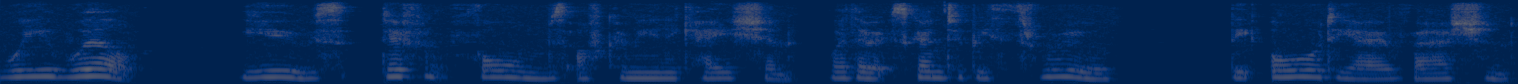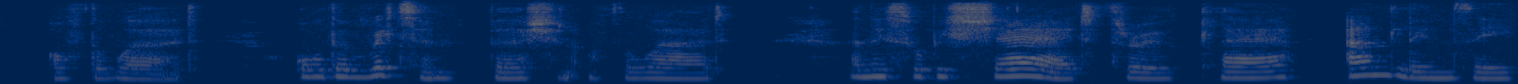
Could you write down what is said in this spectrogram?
We will use different forms of communication, whether it's going to be through the audio version of the word or the written version of the word. And this will be shared through Claire and Lindsay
